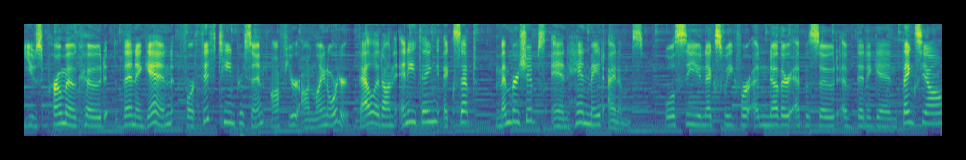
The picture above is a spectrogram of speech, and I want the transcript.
Use promo code Then Again for 15% off your online order. Valid on anything except memberships and handmade items. We'll see you next week for another episode of Then Again. Thanks, y'all.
